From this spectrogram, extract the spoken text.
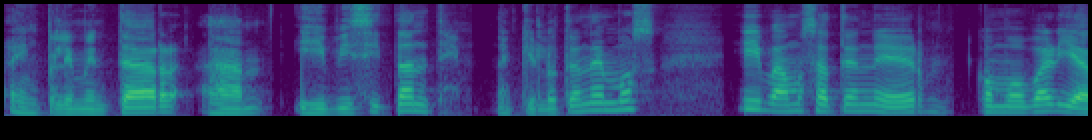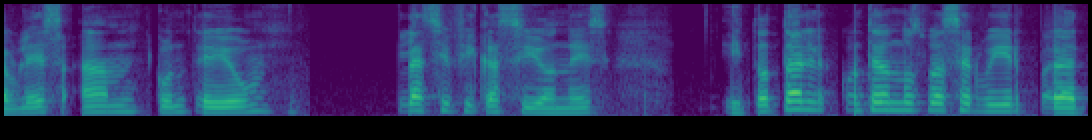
a implementar a iVisitante. Aquí lo tenemos y vamos a tener como variables a conteo, clasificaciones y total. Conteo nos va a servir para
